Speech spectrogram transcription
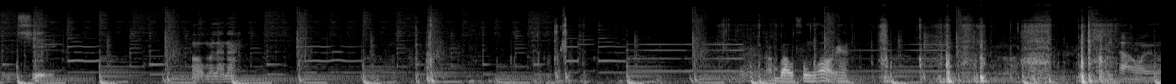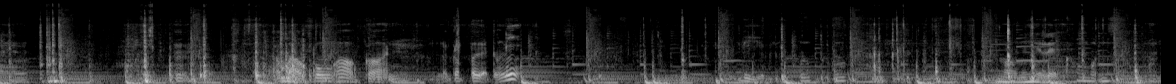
โอเคออกมาแล้วนะเอาเบาฟุ้งออกนะ เอาเบาฟุ้งออกก่อน แล้วก็เปิดตรงนี้บีบปุ๊บปุ๊บมองไม่เห็นเลย ข้างบนสองอัน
